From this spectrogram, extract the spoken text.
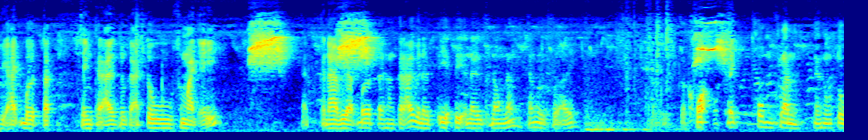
វាអាចបឺតទឹកចេញក្រៅក្នុងការទូស្មាច់អីកណាវាអត់បឺតទៅខាងក្រៅវានៅអៀកទៀកនៅក្នុងហ្នឹងអញ្ចឹងវាធ្វើអីកខ្វក់កខ្ទេចធំក្លិននៅក្នុងទូ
